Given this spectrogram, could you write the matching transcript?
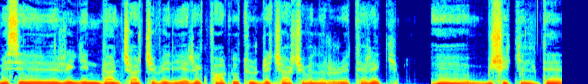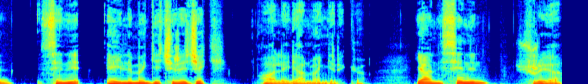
Meseleleri yeniden çerçeveleyerek, farklı türde çerçeveler üreterek e, bir şekilde seni eyleme geçirecek hale gelmen gerekiyor. Yani senin şuraya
